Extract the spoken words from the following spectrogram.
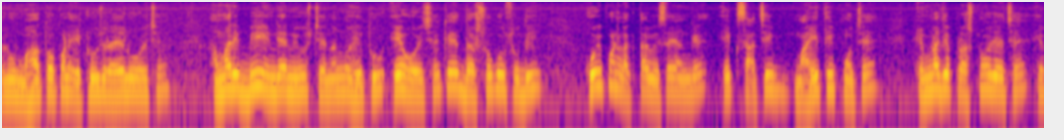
એનું મહત્ત્વ પણ એટલું જ રહેલું હોય છે. અમારી બી ઇન્ડિયા ન્યૂઝ ચેનલનો હેતુ એ હોય છે કે દર્શકો સુધી કોઈ પણ લગતા વિષય અંગે એક સાચી માહિતી પહોંચે. એમના જે પ્રશ્નો જે છે, એ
